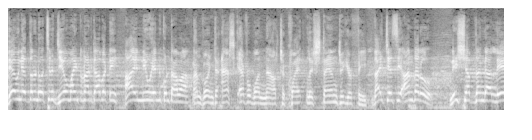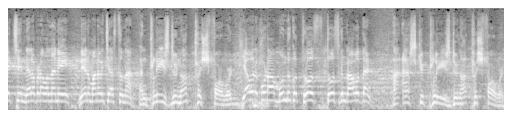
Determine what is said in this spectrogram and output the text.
దేవుని ఎదురు నుండి వచ్చిన జీవమై ఉంటున్నాడు కాబట్టి ఆయన నీవు ఎన్నుకుంటావా? I am going to ask everyone now to quietly stand to your feet దయచేసి అందరూ నిశ్శబ్దంగా లేచి నిలబడవాలని నేను మనవి చేస్తున్నాను and please do not push forward ఎవరు కూడా ముందుకు త్రోస్ తోసుకుని రావద్దండి. I ask you, please do not push forward.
